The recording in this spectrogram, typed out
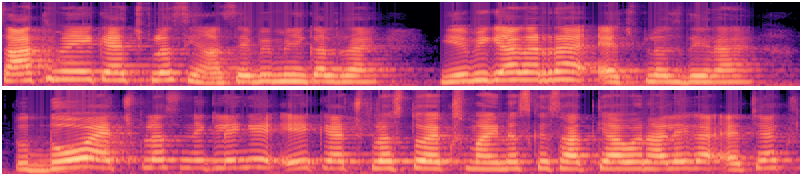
साथ में एक H प्लस यहाँ से भी निकल रहा है। ये भी क्या कर रहा है? H प्लस दे रहा है। तो दो H प्लस निकलेंगे। एक H प्लस तो X माइनस के साथ क्या बना लेगा? एच एक्स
